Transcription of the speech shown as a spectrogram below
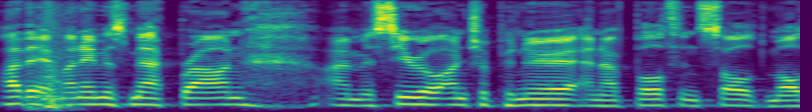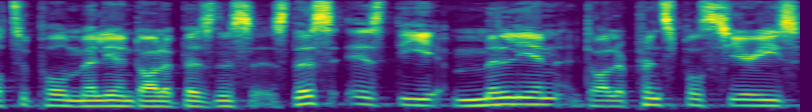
Hi there, my name is Matt Brown. I'm a serial entrepreneur and I've built and sold multiple million dollar businesses. This is the Million Dollar Principle series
